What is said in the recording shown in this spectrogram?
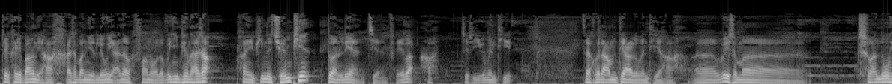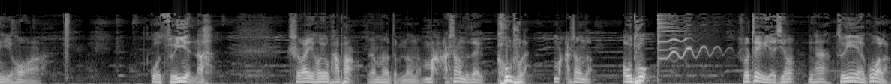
这可以帮你哈，还是把你的留言呢放到我的微信平台上，汉语拼的全拼锻炼减肥吧哈，这是一个问题。再回答我们第二个问题哈，呃，为什么吃完东西以后啊过嘴瘾呢？吃完以后又怕胖，人们说怎么弄呢？马上的再抠出来，马上的呕吐。说这个也行，你看嘴瘾也过了，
